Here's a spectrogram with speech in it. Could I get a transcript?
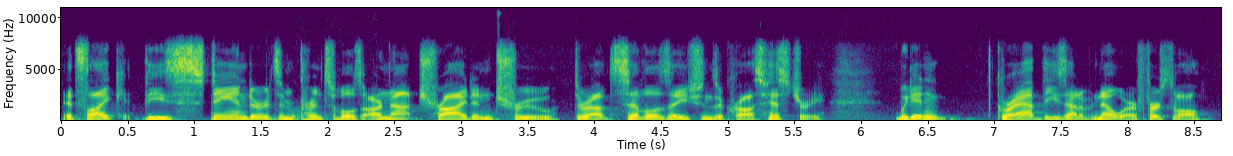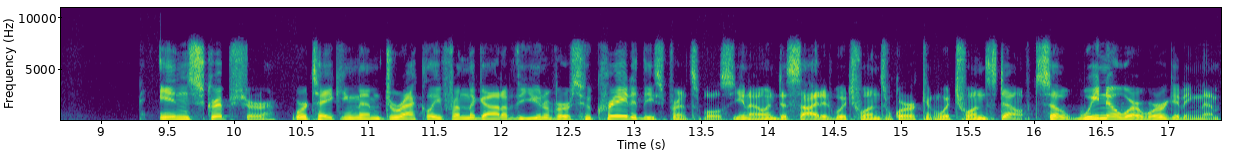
It's like these standards and principles are not tried and true throughout civilizations across history. We didn't grab these out of nowhere. First of all, in scripture, we're taking them directly from the God of the universe who created these principles, you know, and decided which ones work and which ones don't. So we know where we're getting them.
